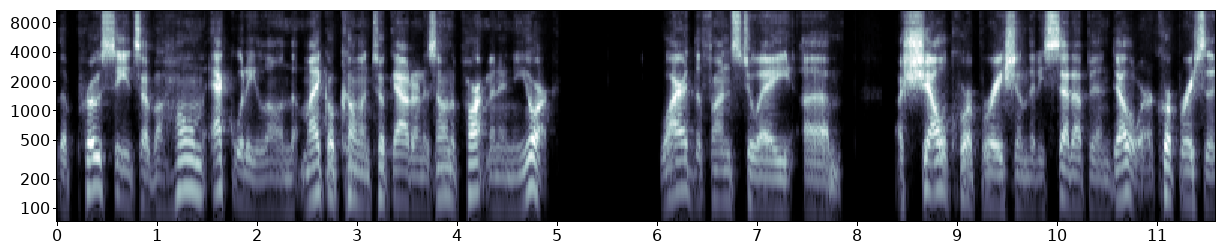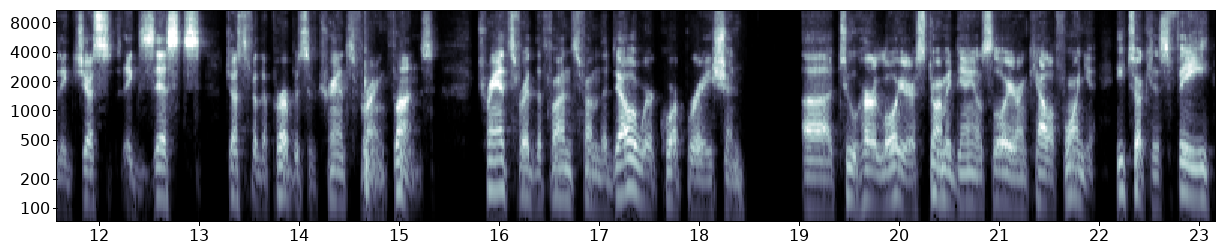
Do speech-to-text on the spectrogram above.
the proceeds of a home equity loan that Michael Cohen took out on his own apartment in New York, wired the funds to a um, a shell corporation that he set up in Delaware, a corporation that just exists just for the purpose of transferring funds. Transferred the funds from the Delaware corporation uh, to her lawyer, Stormy Daniels' lawyer in California. He took his fee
